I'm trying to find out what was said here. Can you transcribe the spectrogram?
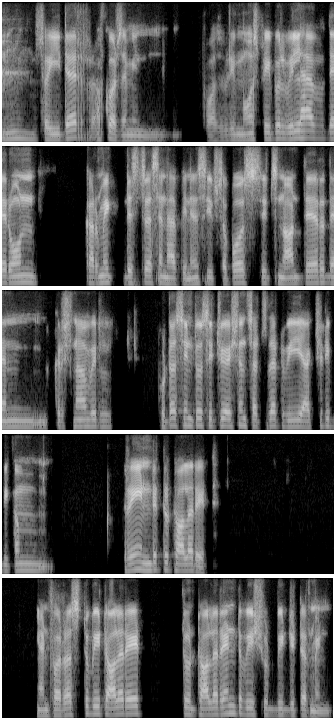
Mm. So either, of course, I mean, possibly most people will have their own karmic distress and happiness. If suppose it's not there, then Krishna will put us into situations such that we actually become trained to tolerate. And for us to be tolerate, to tolerant, we should be determined,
